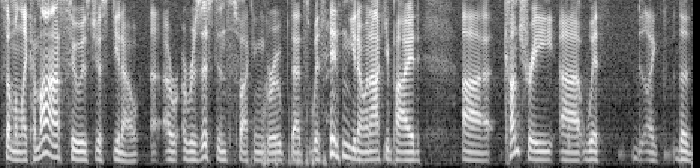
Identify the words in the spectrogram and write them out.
someone like Hamas, who is just, you know, a, a resistance fucking group that's within, you know, an occupied uh, country uh, with like the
